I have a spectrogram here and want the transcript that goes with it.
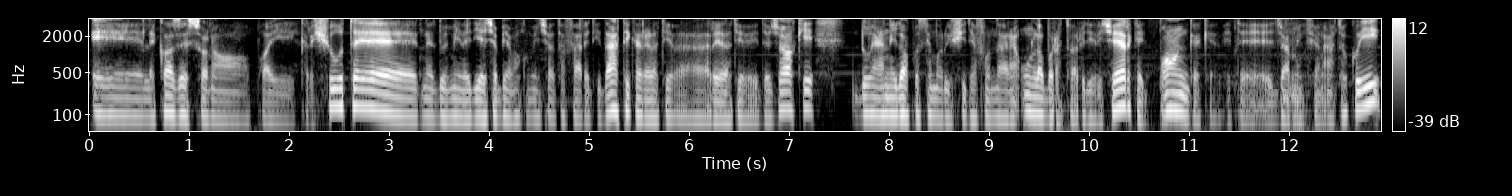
E le cose sono poi cresciute, nel 2010 abbiamo cominciato a fare didattica relativa, relativa ai videogiochi, due anni dopo siamo riusciti a fondare un laboratorio di ricerca, il Pong che avete già menzionato qui,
